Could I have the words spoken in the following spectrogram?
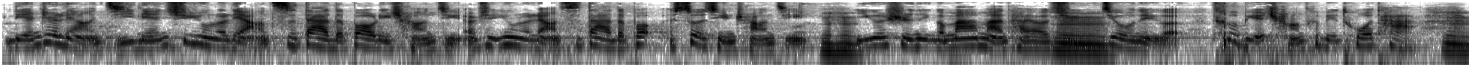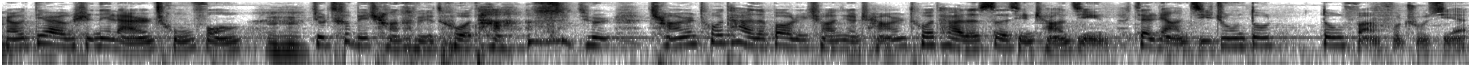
连着两集连续用了两次大的暴力场景，而且用了两次大的暴色情场景。一个是那个妈妈她要去救那个、特别长、特别拖沓，然后第二个是那俩人重逢，就特别长、特别拖沓，就是长而拖沓的暴力场景，长而拖沓的色情场景，在两集中都。都反复出现，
